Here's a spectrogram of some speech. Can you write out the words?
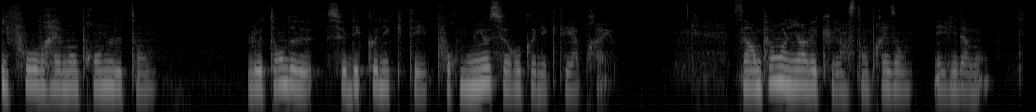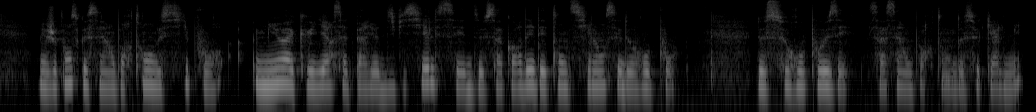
Il faut vraiment prendre le temps. Le temps de se déconnecter pour mieux se reconnecter après. C'est un peu en lien avec l'instant présent, évidemment. Mais je pense que c'est important aussi pour mieux accueillir cette période difficile, c'est de s'accorder des temps de silence et de repos, de se reposer, ça, c'est important de se calmer.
